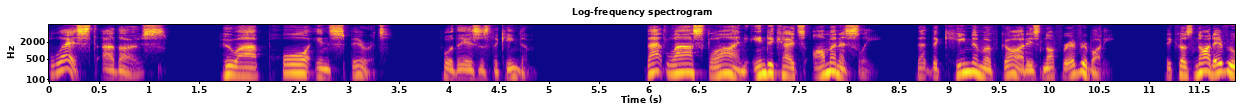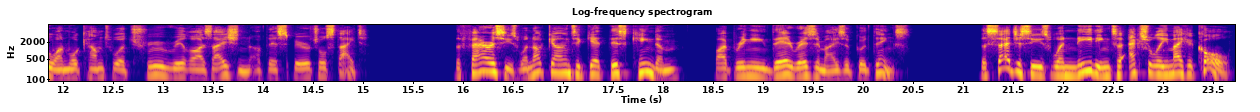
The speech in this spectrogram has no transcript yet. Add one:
Blessed are those who are poor in spirit, for theirs is the kingdom. That last line indicates ominously that the kingdom of God is not for everybody, because not everyone will come to a true realization of their spiritual state. The Pharisees were not going to get this kingdom by bringing their resumes of good things. The Sadducees were needing to actually make a call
